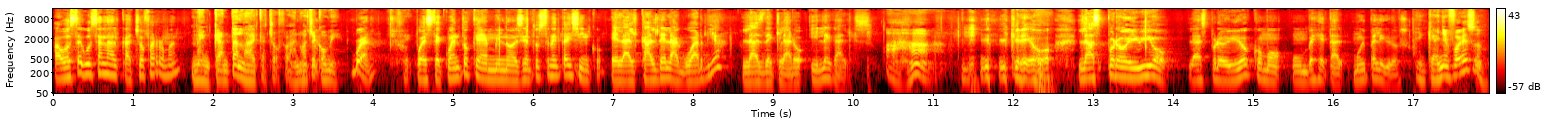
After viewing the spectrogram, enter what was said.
¿A vos te gustan las alcachofas, Román? Me encantan las alcachofas. Anoche comí. Bueno, Sí. pues te cuento que en 1935 el alcalde La Guardia las declaró ilegales. Ajá. Creó, las prohibió, las prohibió como un vegetal muy peligroso. ¿En qué año fue eso?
